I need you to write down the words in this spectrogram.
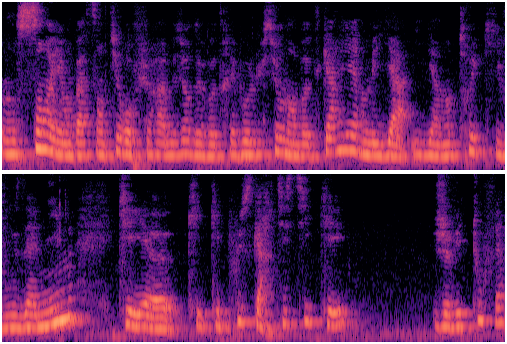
on sent et on va sentir au fur et à mesure de votre évolution dans votre carrière, mais il y a, y a un truc qui vous anime, qui est, euh, qui, qui, est plus qu'artistique, qui est je vais tout faire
